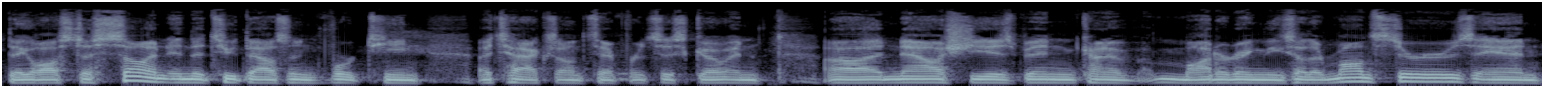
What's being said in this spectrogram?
they lost a son in the 2014 attacks on San Francisco. And uh, now she has been kind of monitoring these other monsters, and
